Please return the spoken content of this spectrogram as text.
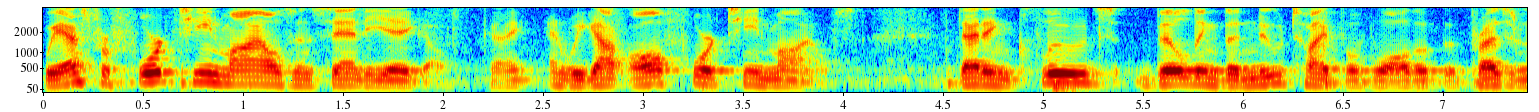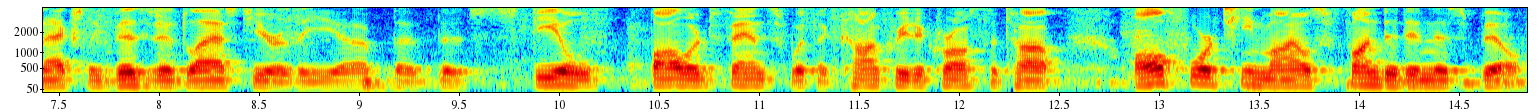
We asked for 14 miles in San Diego, okay, and we got all 14 miles. That includes building the new type of wall that the president actually visited last year, the, uh, the, the steel bollard fence with the concrete across the top, all 14 miles funded in this bill.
